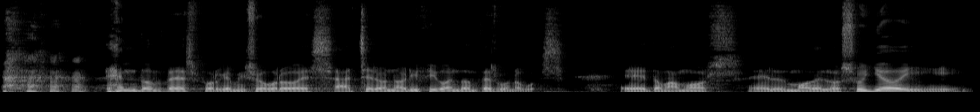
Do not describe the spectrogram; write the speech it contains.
Entonces, porque mi suegro es hachero honorífico, entonces, bueno, pues eh, tomamos el modelo suyo y,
